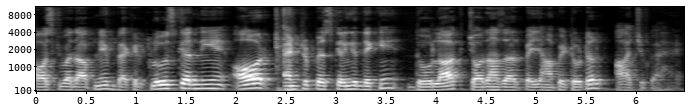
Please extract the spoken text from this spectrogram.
और उसके बाद आपने ब्रैकेट क्लोज करनी है और एंटर प्रेस करेंगे, देखें, दो लाख चौदह हज़ार रुपये यहाँ पे टोटल आ चुका है।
